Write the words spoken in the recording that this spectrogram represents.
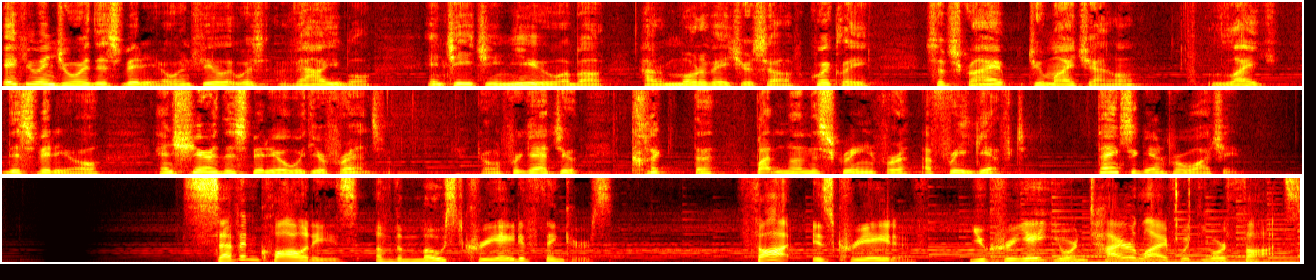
If you enjoyed this video and feel it was valuable in teaching you about how to motivate yourself quickly, subscribe to my channel, like this video, and share this video with your friends. Don't forget to click the button on the screen for a free gift. Thanks again for watching. Seven qualities of the most creative thinkers. Thought is creative. You create your entire life with your thoughts,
